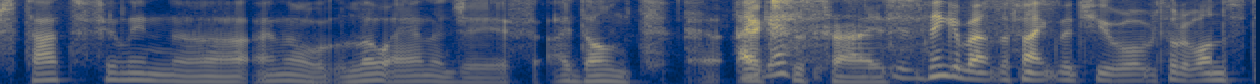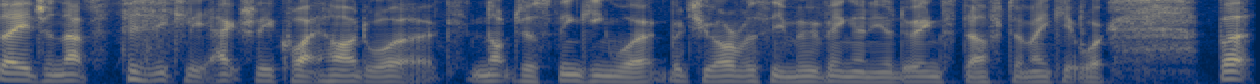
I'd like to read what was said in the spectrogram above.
start feeling uh, I know low energy if I don't uh, I exercise. Think about the fact that you're sort of on stage and that's physically actually quite hard work, not just thinking work, but you're obviously moving and you're doing stuff to make it work. But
